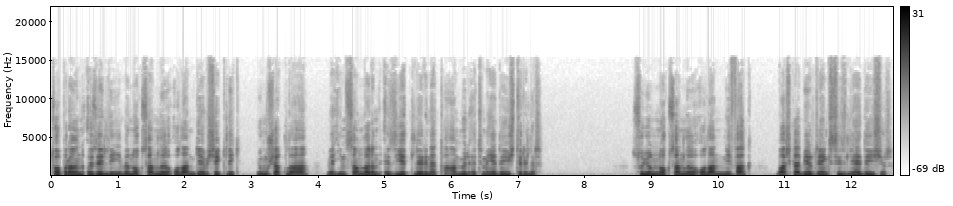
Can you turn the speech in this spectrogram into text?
Toprağın özelliği ve noksanlığı olan gevşeklik, yumuşaklığa ve insanların eziyetlerine tahammül etmeye değiştirilir. Suyun noksanlığı olan nifak, başka bir renksizliğe değişir.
